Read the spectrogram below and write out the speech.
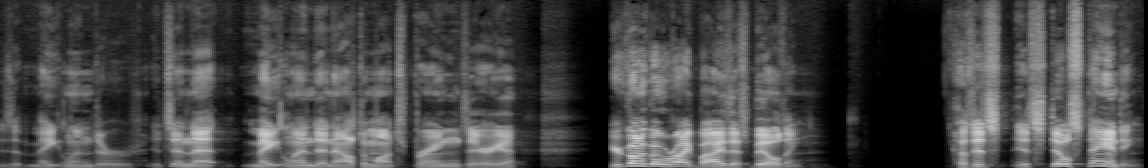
is it Maitland or it's in that Maitland and Altamonte Springs area, you're going to go right by this building because it's it's still standing.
